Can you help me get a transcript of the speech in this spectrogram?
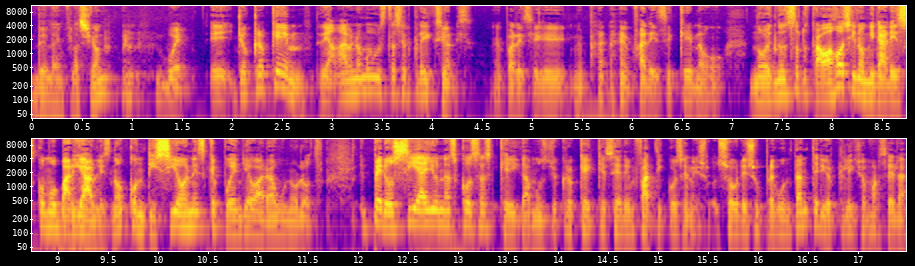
de la inflación? Bueno, eh, yo creo que a mí no me gusta hacer predicciones. Me parece que, me, parece que no, no es nuestro trabajo, sino mirar es como variables, ¿no? Condiciones que pueden llevar a uno o al otro. Pero sí hay unas cosas que, digamos, yo creo que hay que ser enfáticos en eso. Sobre su pregunta anterior que le hizo a Marcela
